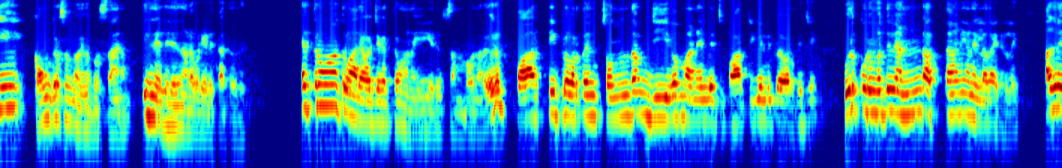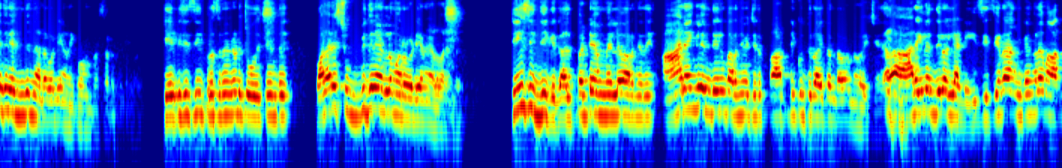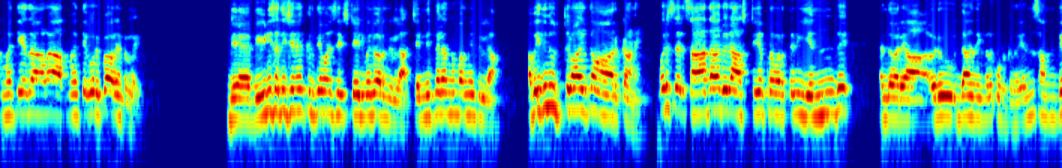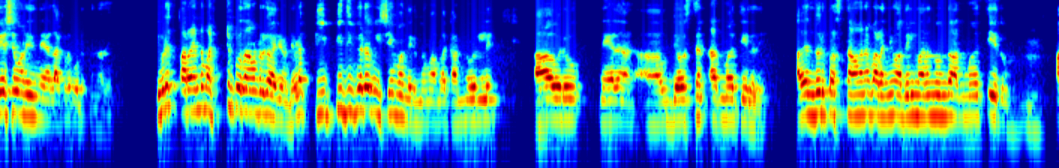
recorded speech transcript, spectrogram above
കോൺഗ്രസ് എന്ന് പറയുന്ന പ്രസ്ഥാനം ഇതിനെതിരെ നടപടി എടുക്കാത്തത്? എത്രമാത്രം അരാജകത്വമാണ് ഈ ഒരു സംഭവം എന്ന് ഒരു പാർട്ടി പ്രവർത്തകൻ സ്വന്തം ജീവൻ പണയം വെച്ച് പാർട്ടിക്ക് വേണ്ടി പ്രവർത്തിച്ച് ഒരു കുടുംബത്തിൽ രണ്ട് അത്താണിയാണ് ഇല്ലാതായിട്ടുള്ളത്. അതിനെതിരെ എന്ത് നടപടിയാണ് കോൺഗ്രസ് എടുത്തിട്ടുള്ളത് കെ പി സി സി പ്രസിഡന്റിനോട് ചോദിച്ചത് വളരെ ശുഭിതനായിട്ടുള്ള മറുപടിയാണ് അയാൾ പറയുന്നത്. T Siddique Kalpetta M L A പറഞ്ഞത് ആരെങ്കിലും എന്തെങ്കിലും പറഞ്ഞു വെച്ചിട്ട് പാർട്ടിക്ക് ഉത്തരവാദിത്തം ഉണ്ടാവുമെന്ന് ചോദിച്ചത് അത് ആരെങ്കിലും എന്തെങ്കിലും അല്ല. ഡി സി സിയുടെ അംഗങ്ങൾ ആത്മഹത്യ ചെയ്ത ആളെ ആത്മഹത്യ കുറിപ്പ് പറഞ്ഞിട്ടുള്ളത്. ബി ഡി സതീശന് കൃത്യമായി സ്റ്റേറ്റ്മെന്റ് പറഞ്ഞിട്ടില്ല. ചെന്നിത്തല ഒന്നും പറഞ്ഞിട്ടില്ല. അപ്പൊ ഇതിന് ഉത്തരവാദിത്തം ആർക്കാണ്? ഒരു സാധാരണ ഒരു രാഷ്ട്രീയ പ്രവർത്തനം എന്ത് എന്താ പറയാ ഒരു ഇതാണ് നിങ്ങൾ കൊടുക്കുന്നത്? എന്ത് സന്ദേശമാണ് ഈ നേതാക്കൾ കൊടുക്കുന്നത്? ഇവിടെ പറയേണ്ട മറ്റു പ്രധാനപ്പെട്ട ഒരു കാര്യമുണ്ട്. ഇവിടെ പി. പി. ദിവ്യയുടെ വിഷയം വന്നിരുന്നു. നമ്മളെ കണ്ണൂരിൽ ആ ഒരു ഉദ്യോഗസ്ഥൻ ആത്മഹത്യ ചെയ്തത്. അതെന്തോ ഒരു പ്രസ്താവന പറഞ്ഞു അതിൽ മനം നൊന്ത് ആത്മഹത്യ ചെയ്തു.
